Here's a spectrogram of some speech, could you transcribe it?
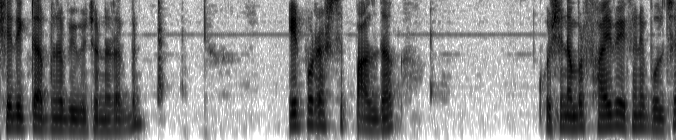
সেদিকটা আপনারা বিবেচনা রাখবেন। এরপর আসছে পাঁচ দাগ। কোয়েশ্চেন নাম্বার ফাইভে এখানে বলছে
